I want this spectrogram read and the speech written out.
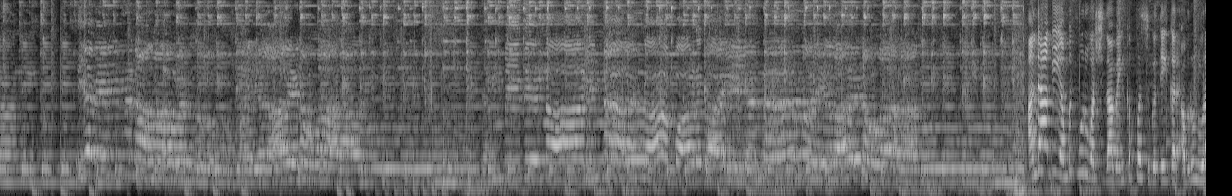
ನಾನು ದೇವಿ ನಿನ್ನ ನಾಮವನ್ನು ಮರೆಯಲಾರೆ ನಮ್ಮ ನಂಬಿದೆ ನಾನಿನ್ನ ಕಾಪಾಡ ತಾಯಿಯನ್ನ ಮರೆಯಲಾರೆ ಅಂದಹಾಗೆ ಎಂಬತ್ಮೂರು ವರ್ಷದ ವೆಂಕಪ್ಪ ಸುಗತೇಕರ್ ಅವರು ನೂರ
